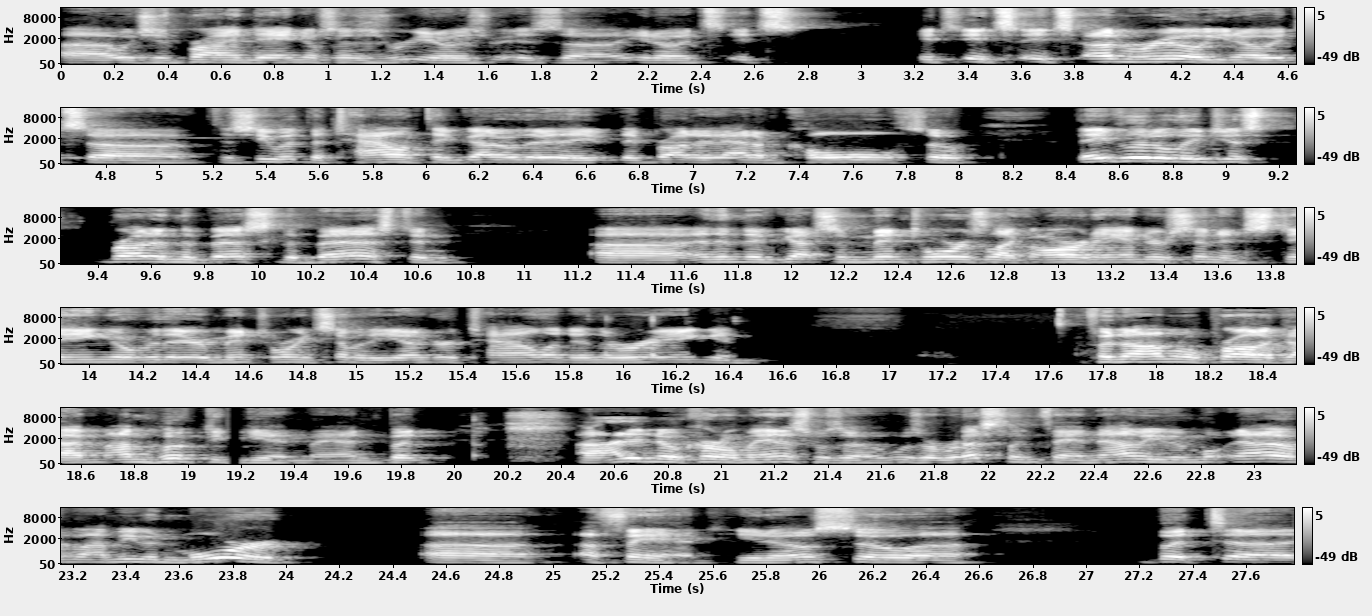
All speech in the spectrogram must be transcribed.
uh, which is Bryan Danielson is you know is, is uh, you know it's it's it's it's it's unreal. You know, it's uh, to see what the talent they've got over there. They they brought in Adam Cole, so they've literally just brought in the best of the best, and uh, and then they've got some mentors like Arn Anderson and Sting over there mentoring some of the younger talent in the ring, and phenomenal product. I'm, I'm hooked again, man. But uh, I didn't know Colonel Maness was a was a wrestling fan. Now I'm even more, now I'm even more uh, a fan. You know, so. Uh, but uh,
